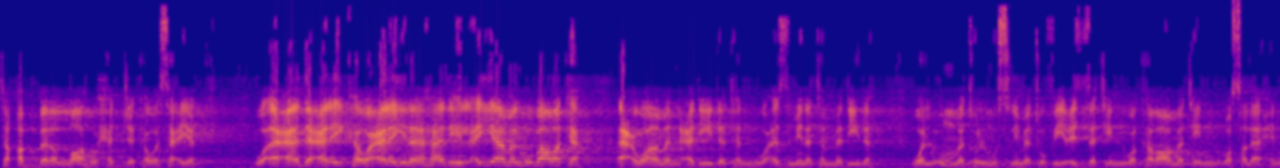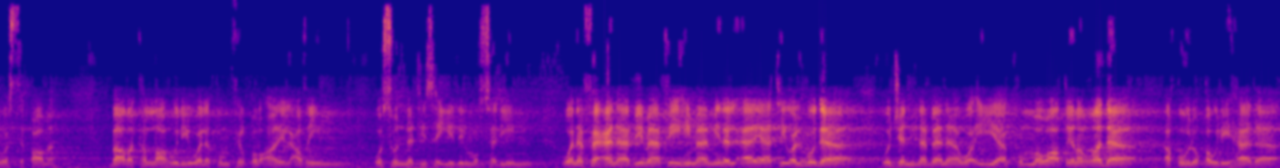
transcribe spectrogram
تقبل الله حجك وسعيك وأعاد عليك وعلينا هذه الأيام المباركة اعواما عديدة وأزمنة مديدة. والأمة المسلمة في عزة وكرامة وصلاح واستقامة. بارك الله لي ولكم في القرآن العظيم وسنة سيد المرسلين ونفعنا بما فيهما من الآيات والهدى وجنبنا وإياكم مواطن الردى. أقول قولي هذا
